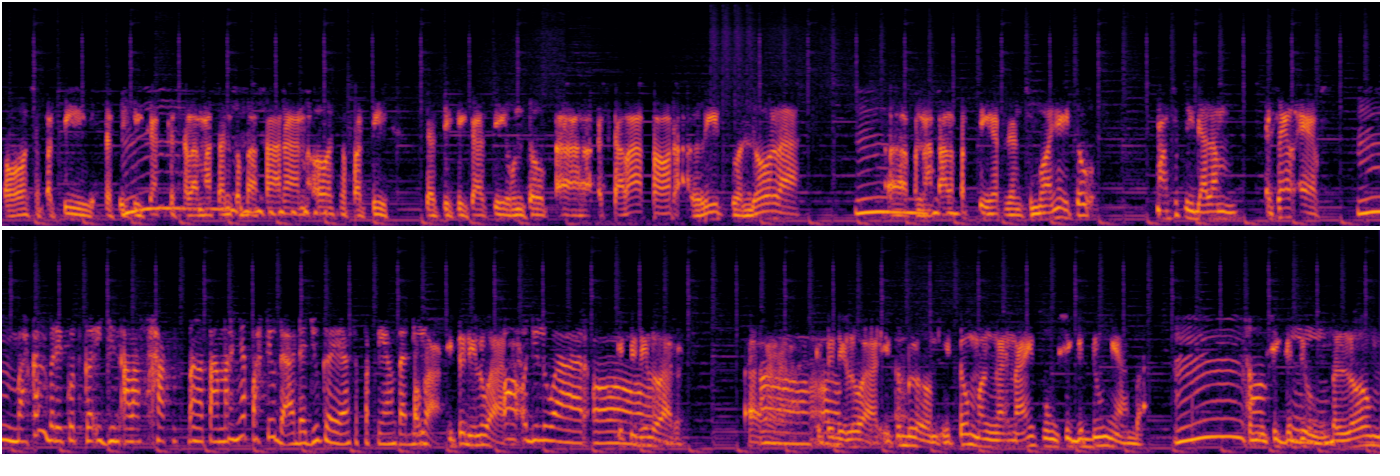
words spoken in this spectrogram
Oh, seperti sertifikat Hmm. keselamatan kebakaran, oh seperti sertifikasi untuk eh, eskalator, lift, gondola, Hmm, eh, penangkal petir dan semuanya itu masuk di dalam SLF. hmm, bahkan berikut ke izin alas hak eh, tanahnya pasti udah ada juga ya, seperti yang tadi. Oh enggak, itu di luar. Oh, oh, di luar. Oh. Itu di luar. Eh, Oh, itu di oke. luar, itu belum. Itu mengenai fungsi gedungnya, Mbak. Hmm, fungsi oke. gedung, belum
